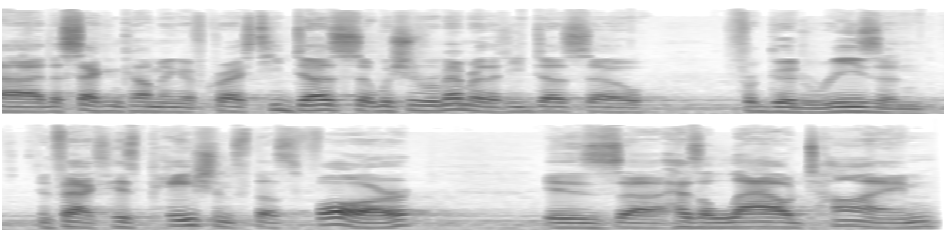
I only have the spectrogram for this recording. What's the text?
uh, the second coming of Christ, he does so. We should remember that he does so for good reason. In fact, his patience thus far is, uh, has allowed time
